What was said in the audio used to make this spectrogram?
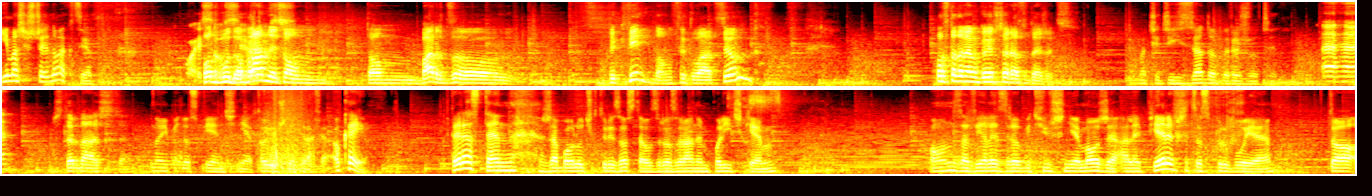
I masz jeszcze jedną akcję. Podbudowany tą, tą bardzo wykwintną sytuacją, postanawiam go jeszcze raz uderzyć. Macie dziś za dobre rzuty. Ehe. 14. No i minus 5, nie, to już nie trafia. Okej. Teraz ten żaboludź, który został z rozolanym policzkiem. On za wiele zrobić już nie może, ale pierwsze co spróbuje, to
